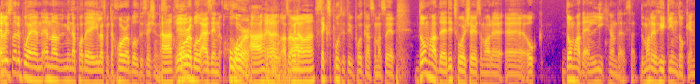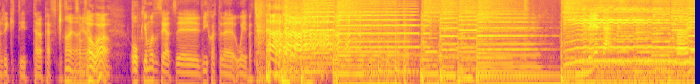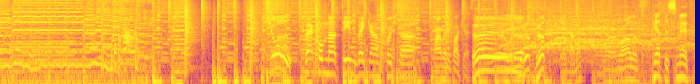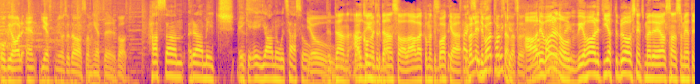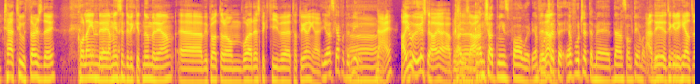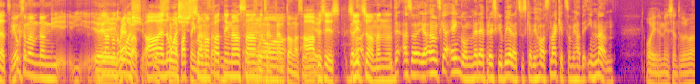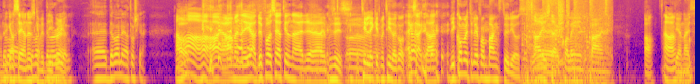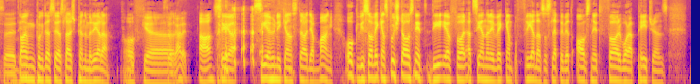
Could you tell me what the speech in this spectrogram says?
Jag lyssnade på en, en av mina poddar jag gillar som heter Horrible Decisions. Ja. Horrible as in whore. Ja. You know, Alltså, know, ja, ja. sexpositiv podcast som man säger. De hade, det är två tjejer som har det eh, och de hade en liknande. Så att de hade hyrt in dock en riktig terapeut. Liksom, Ah, ja. ledde Oh, wow. Och jag måste säga att eh, vi skötte det way bättre. Nu är det dags för Tjo! Välkomna till veckans första Harmony Podcast. Brupp, brupp. Det är. Rollins. Peter Smith. Och vi har en gäst med oss idag som heter vad? Hassan Ramic, a.k.a. Jano It's Hasso. Yo. Det den, aldrig inte tillbaka. Ja, välkommen tillbaka. Tack Det var, så det var ett tag sedan alltså. Ja, det var det nog. Vi har ett jättebra avsnitt med dig Hassan som heter Tattoo Thursday. Kolla in det, jag minns inte vilket nummer det är. Eh, vi pratar om våra respektive tatueringar. Jag har skaffat en ny. Nej? Ja, jo, just det. Ja, ja, ja precis. Gun, Ja. Gunshot means forward. Jag är fortsätter, jag fortsätter med dancehall-temat. Ja, det, jag tycker det är helt rätt. Vi har också någon, någon eh, Vi har någon wrap-up. års, ja, en med årssammanfattning med Hassan. 2015 alltså. Ja, Det är- precis. Det Så var- lite så, men... Det, alltså, jag önskar en gång när det är preskriberat så ska vi ha snacket som vi hade innan. Oj, det minns jag inte vad det var. Det du var- kan säga nu det så var- kan vi det var blipa det. real. Eh, det var när jag torskade. Aha, aha, ja, ja, men ja, du får säga till när... eh, Precis, tillräckligt med tid har gått. Exakt, ja. Vi kommer till er från Bang Studios. Ja, just det. Eh, Kolla in Bang. Ja, Ja, det är en nice uh, tidning. Bang.se slash prenumerera. Och eh, Still got it. ja, se, se hur ni kan stödja Bang. Och vi sa veckans första avsnitt, det är för att senare i veckan på fredag så släpper vi ett avsnitt för våra patrons.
